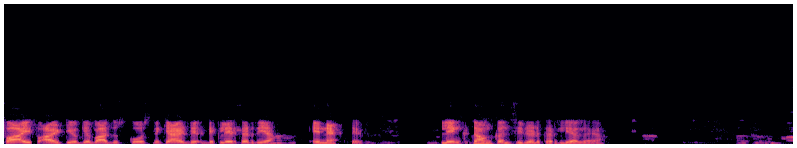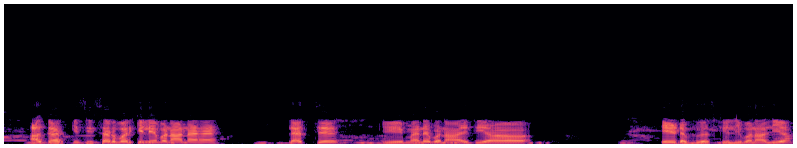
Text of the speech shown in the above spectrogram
फाइव आर के बाद उसको उसने क्या डिक्लेयर कर दिया? इनएक्टिव लिंक डाउन कंसिडर कर लिया गया। अगर किसी सर्वर के लिए बनाना है लेट्स से कि मैंने बना दिया ए के लिए बना लिया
